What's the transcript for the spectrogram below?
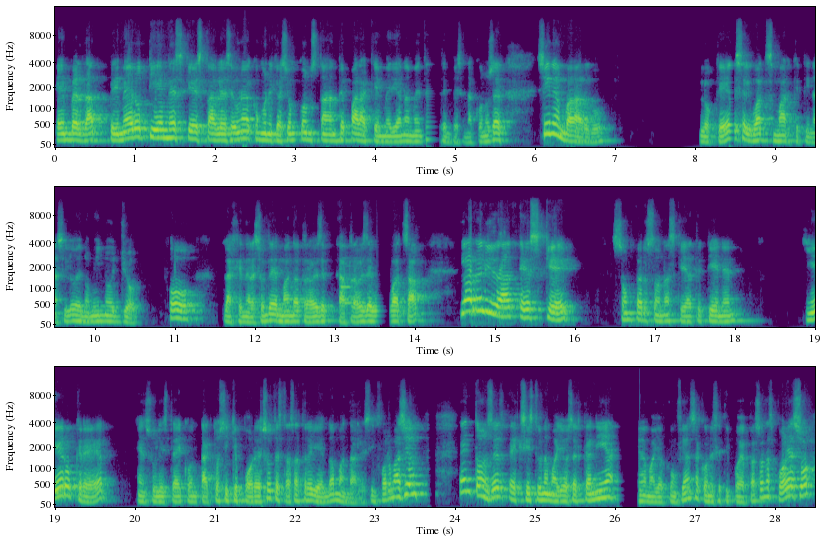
en verdad, primero tienes que establecer una comunicación constante para que medianamente te empiecen a conocer. Sin embargo, lo que es el WhatsApp marketing, así lo denomino yo, o la generación de demanda a través de, a través de WhatsApp, la realidad es que son personas que ya te tienen, quiero creer, en su lista de contactos y que por eso te estás atreviendo a mandarles información. Entonces, existe una mayor cercanía, una mayor confianza con ese tipo de personas. Por eso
